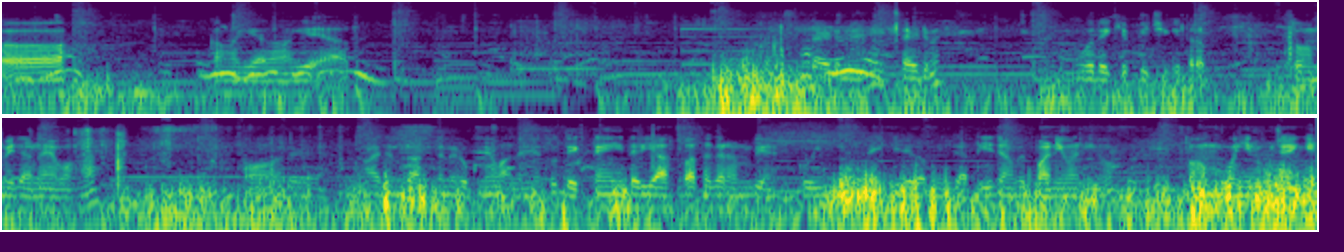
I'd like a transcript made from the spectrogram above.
कहाँ गया कहाँ गया यार? साइड में साइड में। वो देखिए पीछे की तरफ़। तो हमें जाना है वहाँ। और आज हम रास्ते में रुकने वाले हैं। तो देखते हैं इधर ही आसपास अगर हम भी हैं, कोई की जगह मिल जाती है जहाँ पे पानी वानी हो तो हम वहीं रुक जाएँगे।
